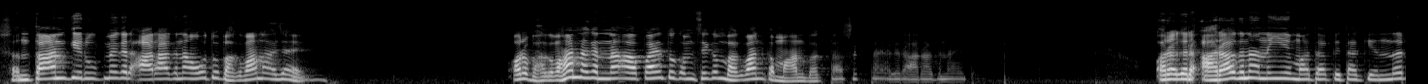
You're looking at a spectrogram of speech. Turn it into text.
संतान के रूप में अगर आराधना हो तो भगवान आ जाए। और भगवान अगर ना आ पाए तो कम से कम भगवान का मान भक्त आ सकता है, अगर आराधना है तो। और अगर आराधना नहीं है माता पिता के अंदर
